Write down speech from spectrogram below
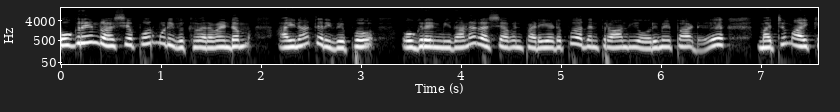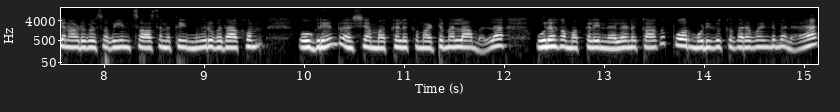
உக்ரைன் ரஷ்ய போர் முடிவுக்கு வர வேண்டும். ஐநா தெரிவிப்பு. உக்ரைன் மீதான ரஷ்யாவின் படையெடுப்பு அதன் பிராந்திய ஒருமைப்பாடு மற்றும் ஐக்கிய நாடுகள் சபையின் சாசனத்தை மீறுவதாகும். உக்ரைன் ரஷ்யா மக்களுக்கு மட்டுமல்லாமல் உலக மக்களின் நலனுக்காக போர் முடிவுக்கு வர வேண்டும் என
